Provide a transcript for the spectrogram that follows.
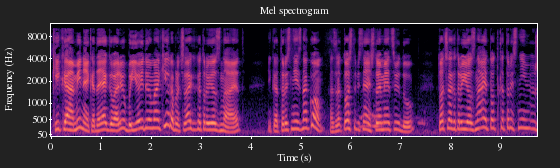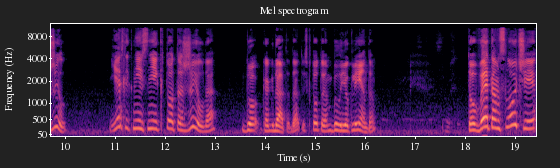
Кика Амина, когда я говорю, бы Йойду Макира, про человека, который ее знает, и который с ней знаком. А Тост объясняет, что имеется в виду. Тот человек, который ее знает, тот, который с ней жил. Если к ней с ней кто-то жил, да, до когда-то, да, то есть кто-то был ее клиентом, то в этом случае,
